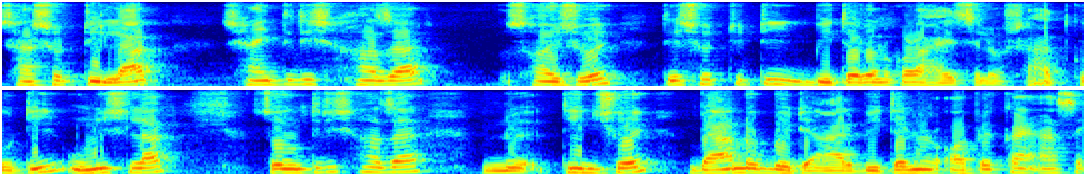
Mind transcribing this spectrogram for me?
সাতষট্টি লাখ সাঁত্রিশ হাজার ছয়শো তেষট্টিটি বিতরণ করা হয়েছিল। সাত কোটি উনিশ লাখ চৌত্রিশ হাজার তিনশো বিরানব্বইটি। আর বিতরণের অপেক্ষায় আছে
